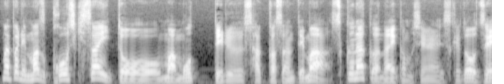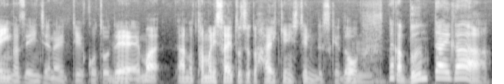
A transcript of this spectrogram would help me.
まあ、やっぱりまず公式サイトを、まあ、持ってる作家さんって、まあ、少なくはないかもしれないですけど全員が全員じゃないということで、まあ、あのたまにサイトをちょっと拝見してるんですけど、うん。なんか文体が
